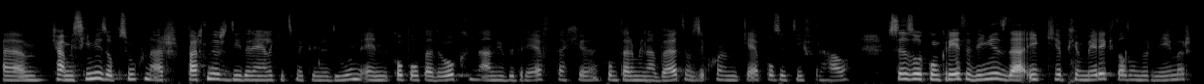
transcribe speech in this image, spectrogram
um, ga misschien eens op zoek naar partners die er eigenlijk iets mee kunnen doen. En koppelt dat ook aan je bedrijf, dat je komt daarmee naar buiten. Dat is ook gewoon een kei positief verhaal. Dus het zijn zo concrete dingen dat ik heb gemerkt als ondernemer,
